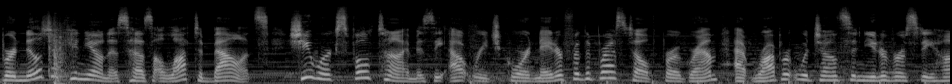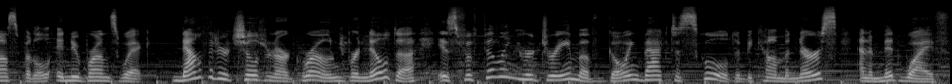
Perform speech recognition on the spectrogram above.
Bernilda Quinones has a lot to balance. She works full time as the outreach coordinator for the breast health program at Robert Wood Johnson University Hospital in New Brunswick. Now that her children are grown, Bernilda is fulfilling her dream of going back to school to become a nurse and a midwife.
